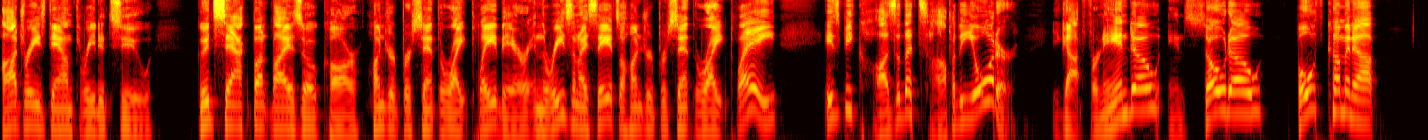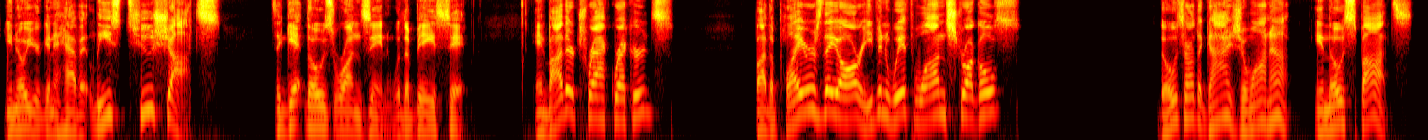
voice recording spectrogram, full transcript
Padres down three to two. Good sack bunt by Azocar, 100% the right play there. And the reason I say it's 100% the right play is because of the top of the order. You got Fernando and Soto both coming up. You know you're going to have at least two shots to get those runs in with a base hit. And by their track records, by the players they are, even with Juan struggles, those are the guys you want up in those spots.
